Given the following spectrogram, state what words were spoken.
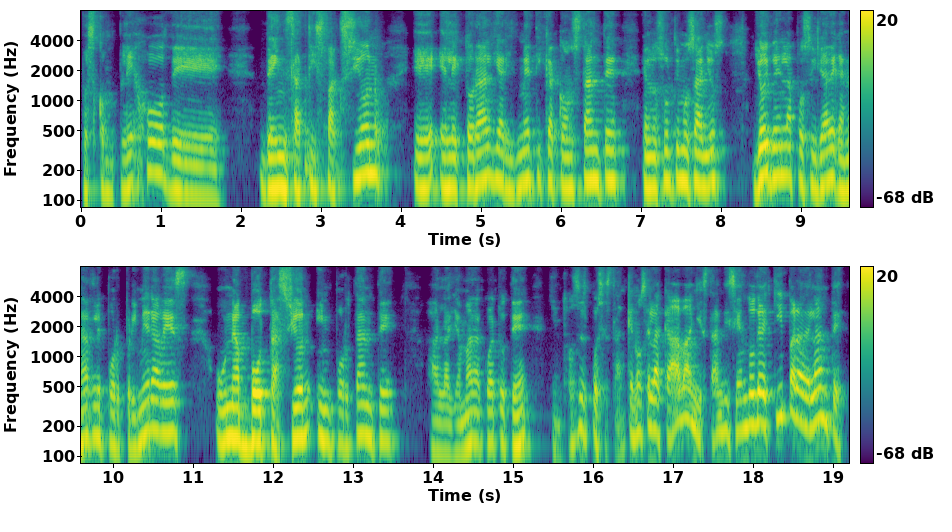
pues complejo de, de insatisfacción eh, electoral y aritmética constante en los últimos años y hoy ven la posibilidad de ganarle por primera vez una votación importante a la llamada 4T y entonces pues están que no se la acaban y están diciendo de aquí para adelante.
